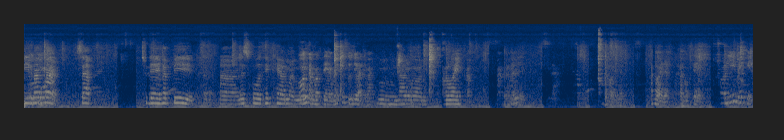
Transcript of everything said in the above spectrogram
ดีมากมากๆแซ่บ today happy อ่า let's go take care มาโอ้มีแต่มาแต่ไม่ที่สุดยอดใช่ไหมอืมดังบอลอร่อยอะมากันเลยอร่อยนะ อร่อยนะตำบักแตงพอดีไม่เผ็ด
